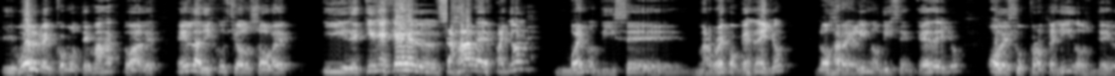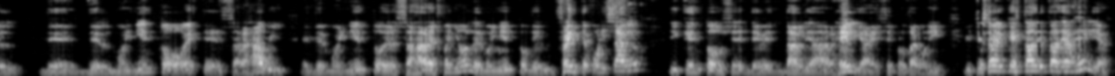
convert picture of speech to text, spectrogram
y vuelven como temas actuales en la discusión sobre ¿y de quién es que es el Sahara español? Bueno, dice Marruecos que es de ellos, los argelinos dicen que es de ellos, o de sus protegidos del, del movimiento este saharaui, del movimiento del Sahara español, del movimiento del Frente Polisario, y que entonces deben darle a Argelia ese protagonismo. ¿Y usted sabe qué está detrás de Argelia?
